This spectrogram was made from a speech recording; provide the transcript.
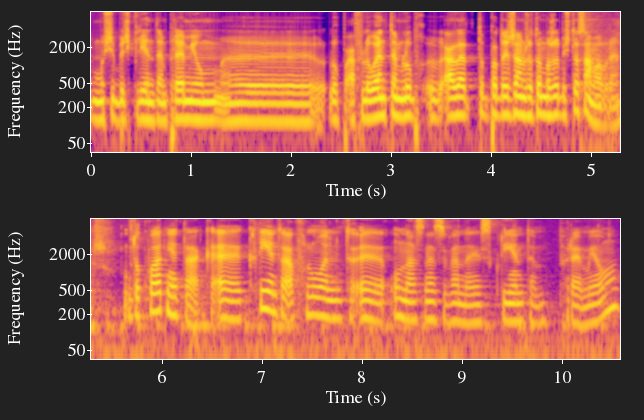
musi być klientem premium yy, lub affluentem, lub, ale to podejrzewam, że to może być to samo wręcz. Dokładnie tak. E, klient affluent e, u nas nazywany jest klientem premium.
